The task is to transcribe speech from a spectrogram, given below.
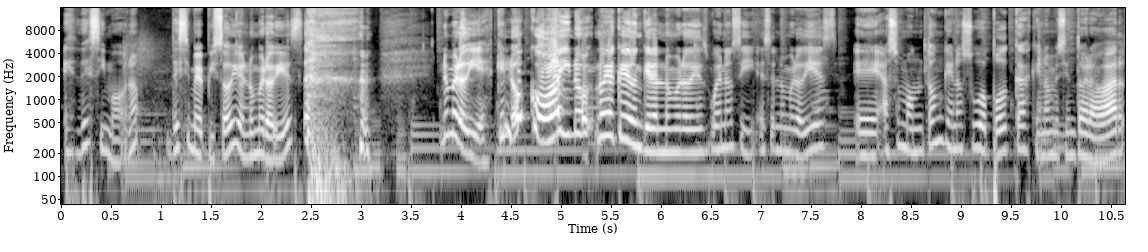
Es décimo, ¿no? Décimo episodio, el número 10. número 10, qué loco. Ay, no, no había caído en que era el número 10. Bueno, sí, es el número 10. Eh, hace un montón que no subo podcast, que no me siento a grabar.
